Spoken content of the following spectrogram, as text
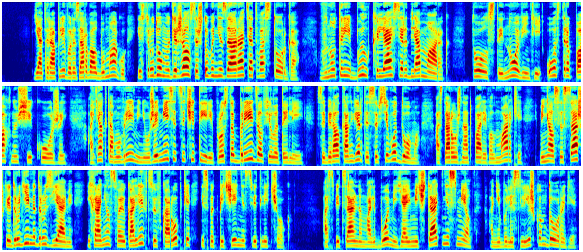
Я торопливо разорвал бумагу и с трудом удержался, чтобы не заорать от восторга. Внутри был клясер для марок, толстый, новенький, остро пахнущий кожей. А я к тому времени уже месяца четыре просто бредил филателией, собирал конверты со всего дома, осторожно отпаривал марки менялся с Сашкой и другими друзьями и хранил свою коллекцию в коробке из-под печенья «Светлячок». О специальном альбоме я и мечтать не смел, они были слишком дороги.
